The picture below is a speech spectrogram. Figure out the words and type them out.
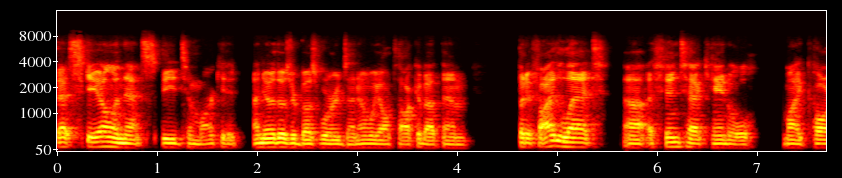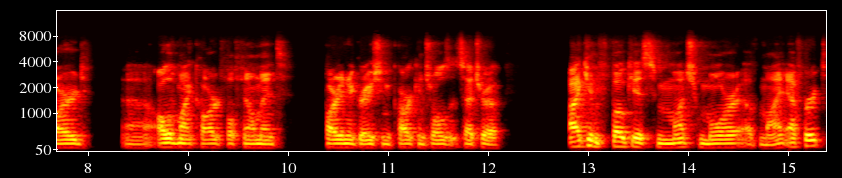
that scale and that speed to market. I know those are buzzwords. I know we all talk about them but if I let uh, a fintech handle my card, uh, all of my card fulfillment, card integration, card controls, etc., I can focus much more of my effort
